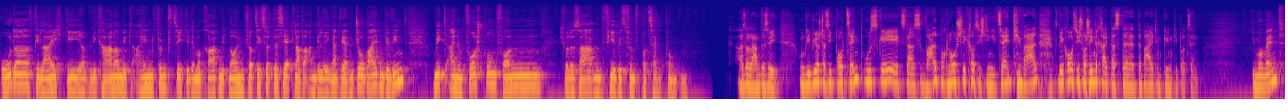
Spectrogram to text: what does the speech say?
oder vielleicht die Republikaner mit 51, die Demokraten mit 49. Es wird eine sehr knappe Angelegenheit werden. Joe Biden gewinnt mit einem Vorsprung von, ich würde sagen, vier bis fünf Prozentpunkten. Also landesweit. Und wie würdest du das in Prozent ausgehen, jetzt als Wahlprognostiker, es ist deine zehnte Wahl, wie groß ist die Wahrscheinlichkeit, dass der, der Biden gewinnt, die Prozent? Im Moment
